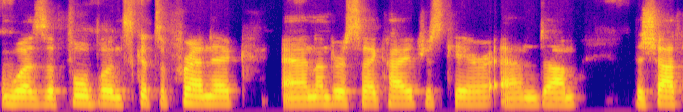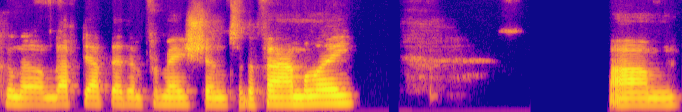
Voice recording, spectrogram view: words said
was a full-blown schizophrenic and under a psychiatrist's care, and um, the shotgunner left out that information to the family. Um,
